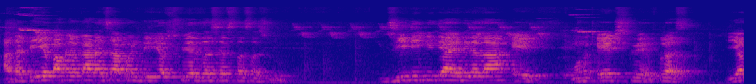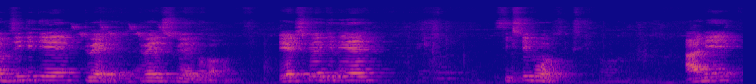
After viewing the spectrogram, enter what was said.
आता डी एफ आपल्याला काढायचा आपण डी एफ स्क्वेअर जसे तसाच लिहू जी डी किती आहे दिलेला? एट म्हणून eight square plus F G किती आहे? ट्वेल्व ट्वेल्व स्क्वेअर बघू आपण. एट स्क्वेअर किती आहे? सिक्स्टी फोर आणि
